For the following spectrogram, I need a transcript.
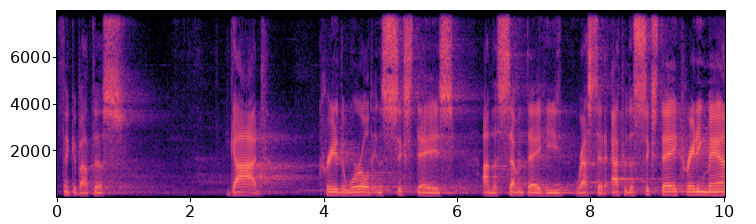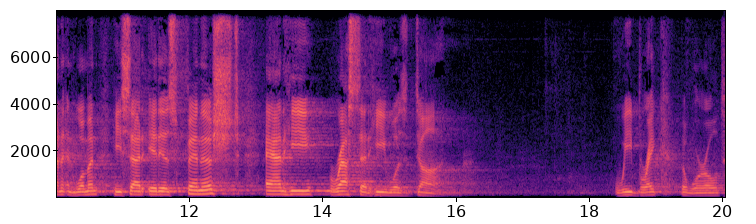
Think about this God created the world in six days on the seventh day, he rested. After the sixth day, creating man and woman, he said, It is finished, and he rested. He was done. We break the world.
